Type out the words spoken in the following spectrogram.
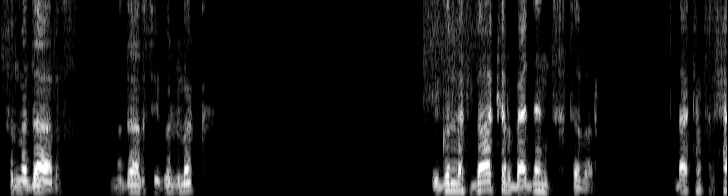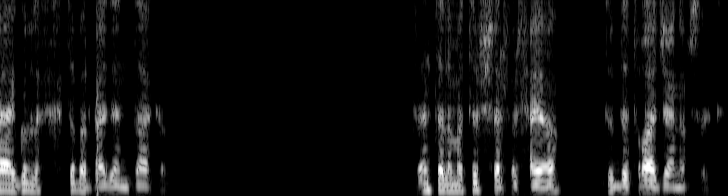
في المدارس. المدارس يقول لك يقول لك ذاكر بعدين تختبر. لكن في الحياة يقول لك اختبر بعدين ذاكر. فأنت لما تفشل في الحياة تبدأ تراجع نفسك.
